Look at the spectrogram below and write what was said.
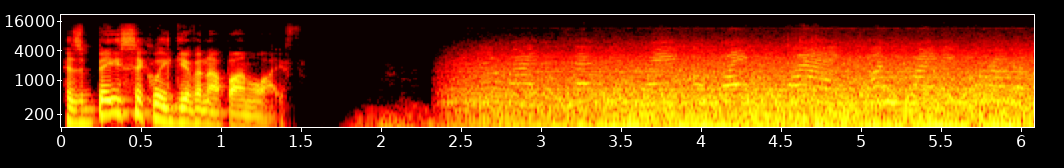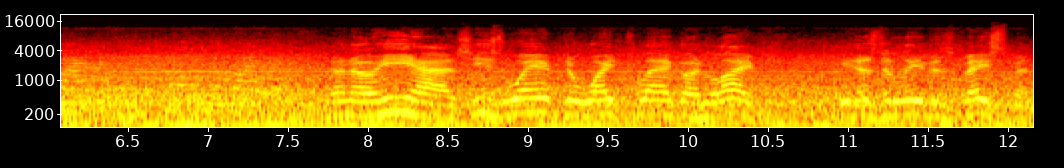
has basically given up on life. No, no, he has. He's waved a white flag on life. He doesn't leave his basement.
